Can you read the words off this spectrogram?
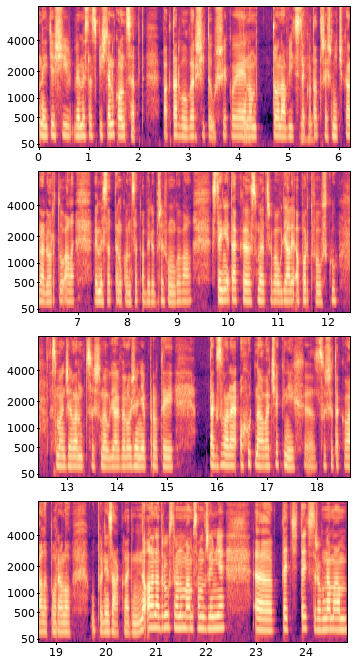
nejtěžší vymyslet spíš ten koncept. Pak ta dvouverší to už jako je jenom to navíc, mm-hmm. jako mhm. ta třešnička na dortu, ale vymyslet ten koncept, aby dobře fungoval. Stejně tak eh, jsme třeba udělali aport fousku s manželem, což jsme udělali vyloženě pro ty takzvané ochutnávače knih, eh, což je takové leporelo úplně základní. No ale na druhou stranu mám samozřejmě, eh, teď, teď zrovna mám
